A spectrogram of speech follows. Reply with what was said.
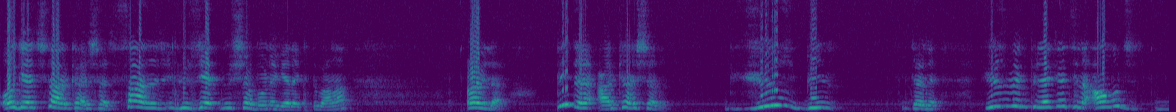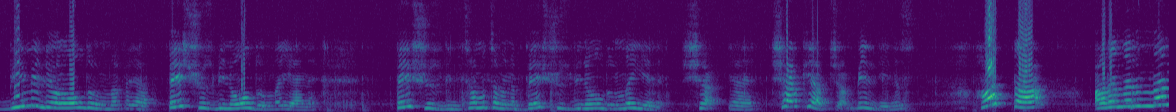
O geçti arkadaşlar. Sadece 170 abone gerekti bana. Öyle. Bir de arkadaşlar 100 bin yani 100 bin plaketini alıp 1 milyon olduğunda veya 500 bin olduğunda yani 500 bin tamı tamına 500 bin olduğunda yeni şa- yani şarkı yapacağım bildiğiniz. Hatta aralarından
